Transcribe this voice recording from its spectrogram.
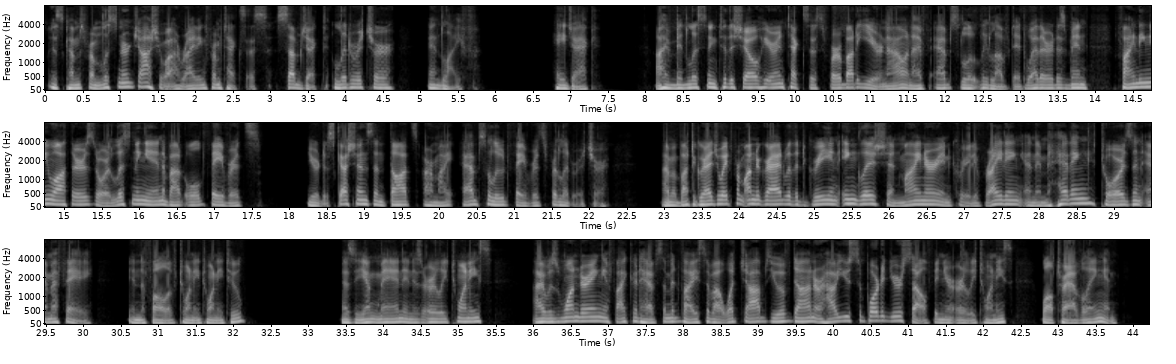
This comes from listener Joshua, writing from Texas. Subject Literature and Life. Hey, Jacke. I've been listening to the show here in Texas for about a year now, and I've absolutely loved it. Whether it has been finding new authors or listening in about old favorites, your discussions and thoughts are my absolute favorites for literature. I'm about to graduate from undergrad with a degree in English and minor in creative writing, and am heading towards an MFA in the fall of 2022. As a young man in his early 20s, I was wondering if I could have some advice about what jobs you have done or how you supported yourself in your early 20s while traveling and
